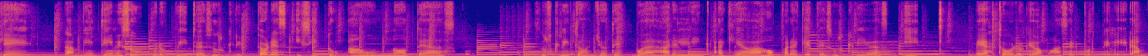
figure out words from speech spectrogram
que también tiene su grupito de suscriptores y si tú aún no te has suscrito, yo te voy a dejar el link aquí abajo para que te suscribas y veas todo lo que vamos a hacer por Telegram.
